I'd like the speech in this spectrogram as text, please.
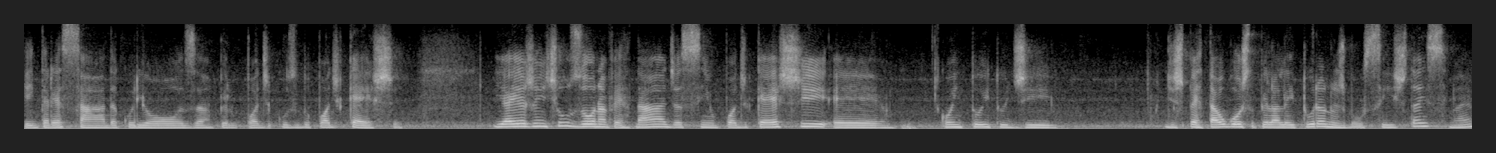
que é interessada, curiosa pelo pod, uso do podcast. E aí a gente usou, na verdade, assim, o podcast é, com o intuito de despertar o gosto pela leitura nos bolsistas, né?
